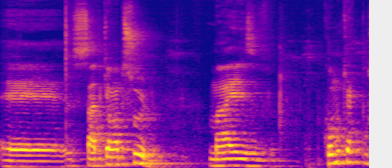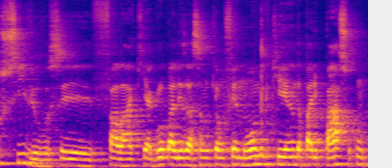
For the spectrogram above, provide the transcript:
é, sabe que é um absurdo. Mas como que é possível você falar que a globalização, que é um fenômeno que anda para e passo com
